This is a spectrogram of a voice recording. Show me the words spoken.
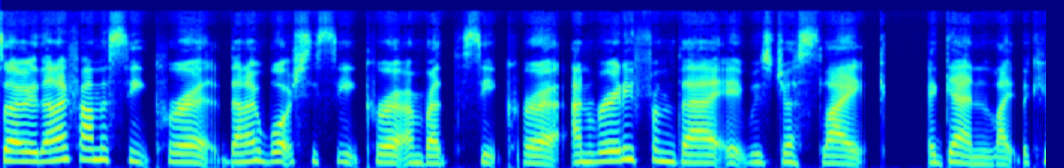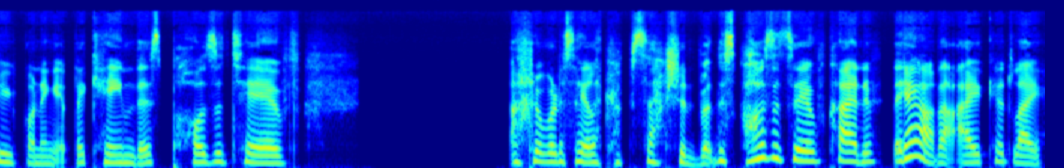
so then I found The Secret. Then I watched The Secret and read The Secret. And really from there, it was just like, again, like the couponing, it became this positive, I don't want to say like obsession, but this positive kind of thing yeah. that I could like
